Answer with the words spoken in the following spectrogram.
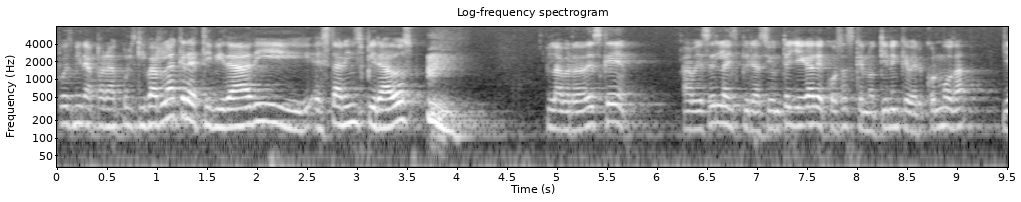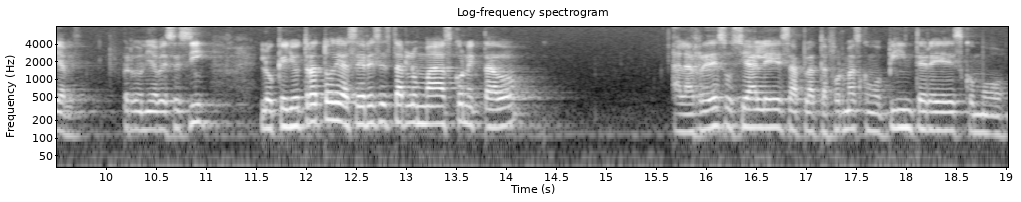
Pues mira, para cultivar la creatividad y estar inspirados, la verdad es que a veces la inspiración te llega de cosas que no tienen que ver con moda, ya ves, perdón, y a veces sí. Lo que yo trato de hacer es estar lo más conectado a las redes sociales, a plataformas como Pinterest, como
